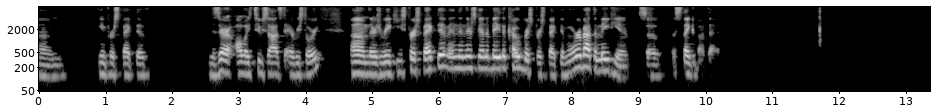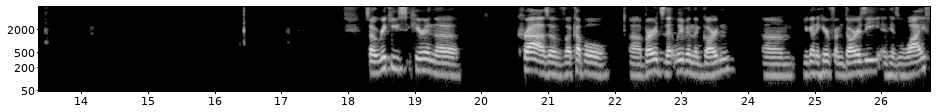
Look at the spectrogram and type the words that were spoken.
um, in perspective. Is there always two sides to every story? Um, there's Rikki's perspective, and then there's going to be the Cobra's perspective. And we're about to meet him. So let's think about that. So Rikki's hearing the cries of a couple uh, birds that live in the garden. Um, you're going to hear from Darzee and his wife.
